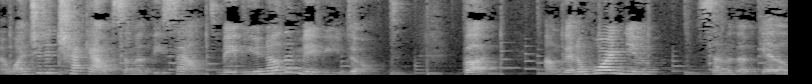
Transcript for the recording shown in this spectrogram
I want you to check out some of these sounds. Maybe you know them, maybe you don't. But I'm gonna warn you, some of them get a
